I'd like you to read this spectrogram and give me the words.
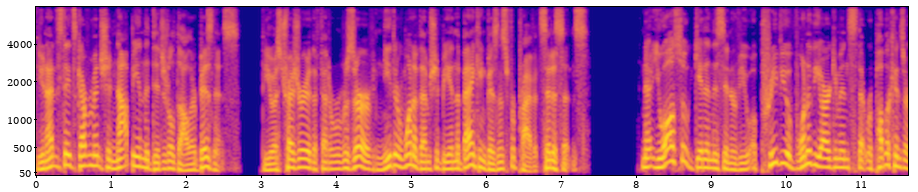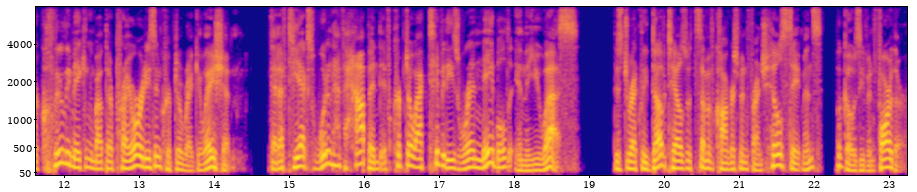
the United States government should not be in the digital dollar business. The US Treasury or the Federal Reserve, neither one of them should be in the banking business for private citizens. Now, you also get in this interview a preview of one of the arguments that Republicans are clearly making about their priorities in crypto regulation that FTX wouldn't have happened if crypto activities were enabled in the US. This directly dovetails with some of Congressman French Hill's statements, but goes even farther.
